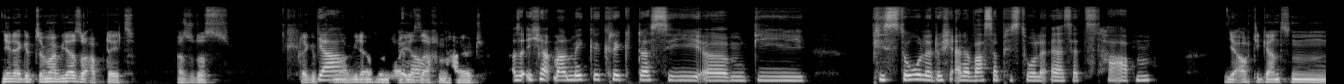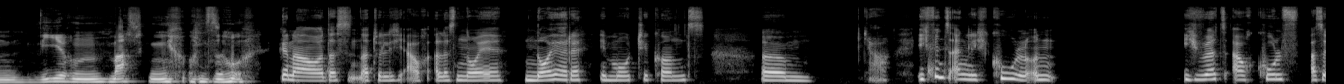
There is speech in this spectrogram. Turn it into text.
Nee, da gibt es immer wieder so Updates. Also das da gibt es ja, immer wieder so neue genau. Sachen halt. Also ich habe mal mitgekriegt, dass sie ähm, die Pistole durch eine Wasserpistole ersetzt haben. Ja, auch die ganzen Viren, Masken und so. Genau, das sind natürlich auch alles neue, neuere Emojicons. Ähm, ja, ich finde es eigentlich cool und ich würde es auch cool, also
